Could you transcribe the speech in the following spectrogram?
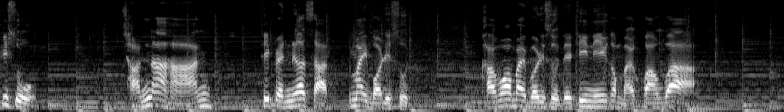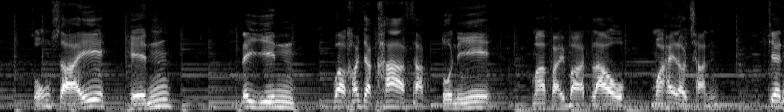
พิสุฉันอาหารที่เป็นเนื้อสัตว์ไม่บริสุทธิ์คำว่าไม่บริสุทธิ์ในที่นี้ก็หมายความว่า สงสัยเห็นได้ยินว่าเขาจะฆ่าสัตว์ตัวนี้มาใส่บาตรเรามาให้เราฉัน เช่น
